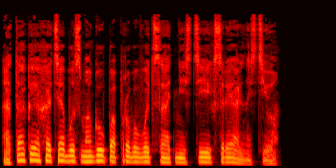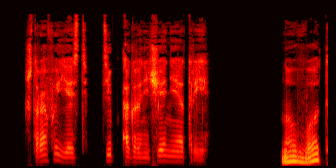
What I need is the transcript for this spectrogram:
А так я хотя бы смогу попробовать соотнести их с реальностью. Штрафы есть, тип ограничения 3. Ну вот,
